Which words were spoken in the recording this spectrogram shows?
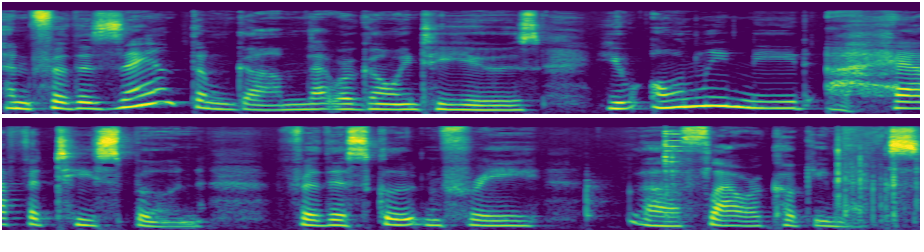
And for the xanthan gum that we're going to use, you only need a half a teaspoon for this gluten-free uh, flour cookie mix.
